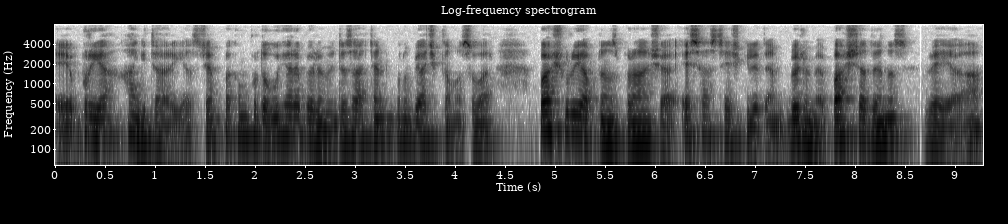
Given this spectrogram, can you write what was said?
e, buraya hangi tarihi yazacağım? Bakın burada uyarı bölümünde zaten bunun bir açıklaması var. Başvuru yaptığınız branşa esas teşkil eden bölüme başladığınız veya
